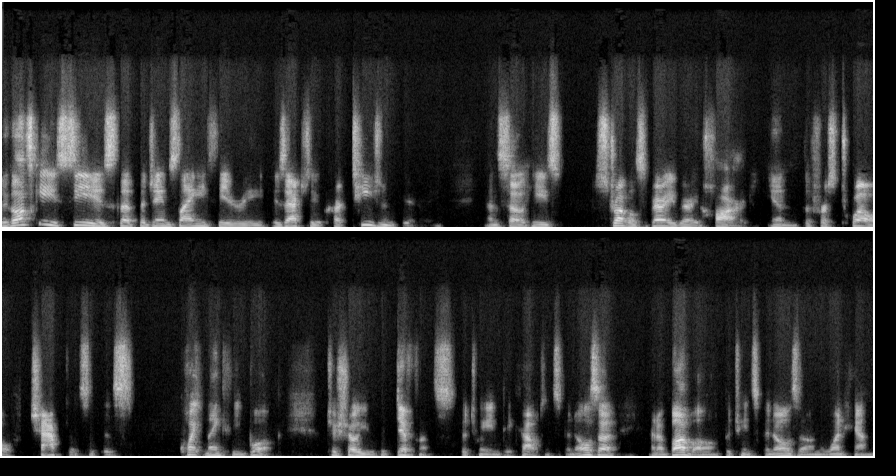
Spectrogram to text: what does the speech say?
Vygotsky sees that the James Lange theory is actually a Cartesian theory. And so he struggles very, very hard in the first 12 chapters of this quite lengthy book to show you the difference between Descartes and Spinoza, and above all, between Spinoza on the one hand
